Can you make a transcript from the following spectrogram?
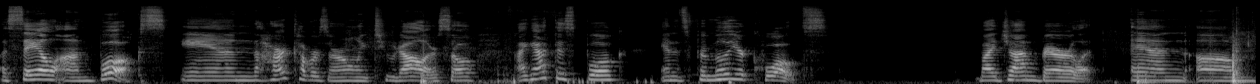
a sale on books and the hardcovers are only $2. So I got this book and it's Familiar Quotes by John Bartlett. and um,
